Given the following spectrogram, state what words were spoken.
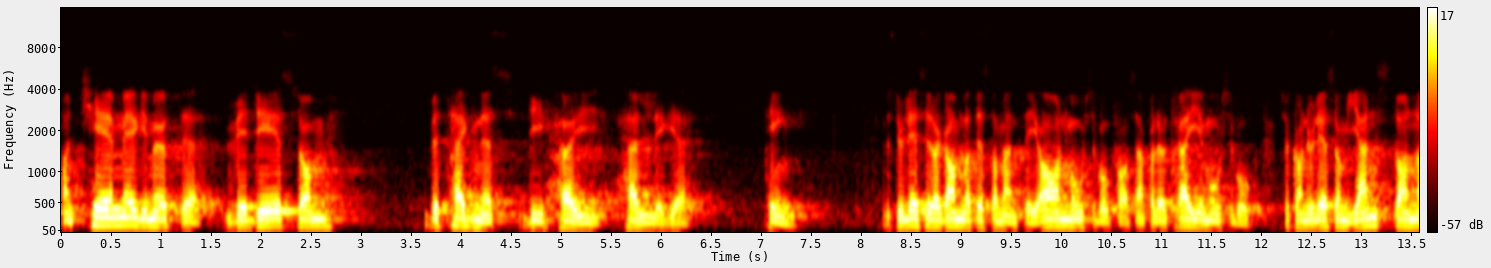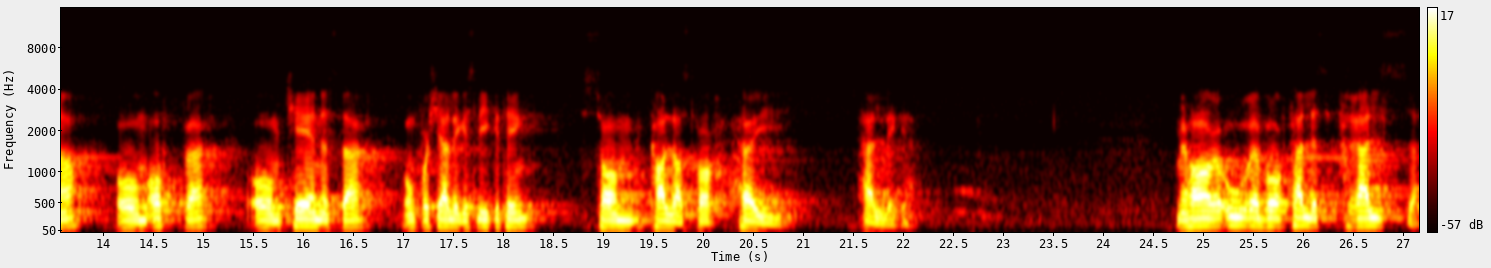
Han kommer meg i møte ved det som betegnes de høyhellige ting. Hvis du leser Det gamle testamentet, i 2. Mosebok f.eks., eller 3. Mosebok, så kan du lese om gjenstander og om offer og om tjenester, om forskjellige slike ting som kalles for høyhellige. Vi har ordet 'vår felles frelse'.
